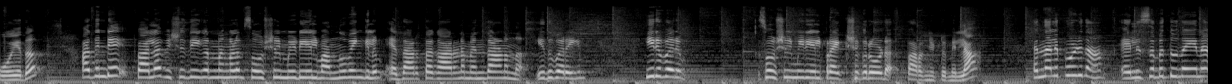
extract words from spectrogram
പോയത്. അതിന്റെ പല വിശദീകരണങ്ങളും സോഷ്യൽ മീഡിയയിൽ വന്നുവെങ്കിലും യഥാർത്ഥ കാരണം എന്താണെന്ന് ഇതുവരെയും ഇരുവരും സോഷ്യൽ മീഡിയയിൽ പ്രേക്ഷകരോട് പറഞ്ഞിട്ടുമില്ല. എന്നാൽ ഇപ്പോഴിതാ എലിസബത്ത് ഉദയന്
